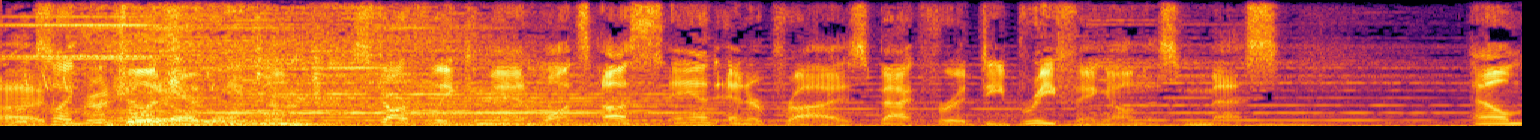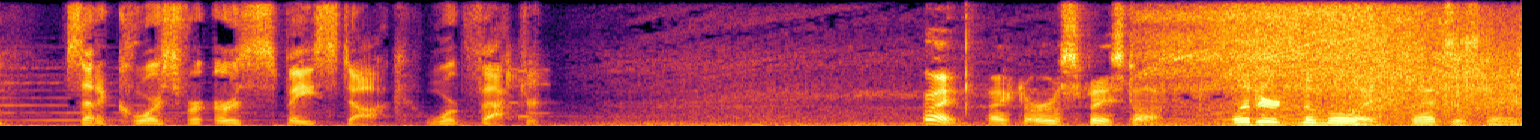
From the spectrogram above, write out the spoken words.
Uh, Looks it's like we're really done here, odd. Lieutenant. Starfleet Command wants us and Enterprise back for a debriefing on this mess. Helm, set a course for Earth space dock. Warp factor. Right, back to Earth Space Dock. Leonard Nimoy, that's his name.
